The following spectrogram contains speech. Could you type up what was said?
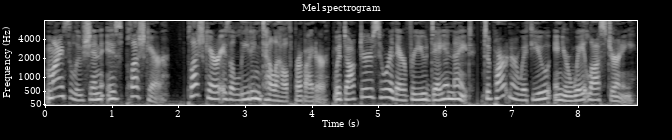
My solution is plush PlushCare. PlushCare is a leading telehealth provider with doctors who are there for you day and night to partner with you in your weight loss journey.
